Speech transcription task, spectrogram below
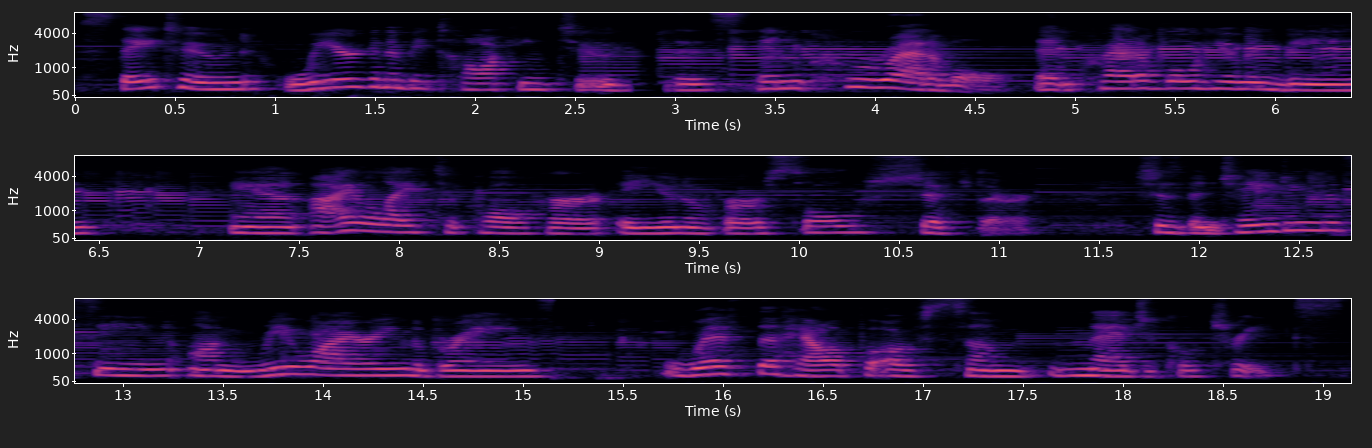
stay tuned. We're going to be talking to this incredible, incredible human being and I like to call her a universal shifter. She's been changing the scene on rewiring the brains with the help of some magical treats.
